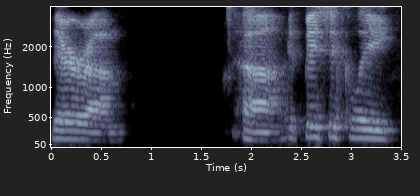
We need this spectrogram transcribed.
They're um, uh, it basically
